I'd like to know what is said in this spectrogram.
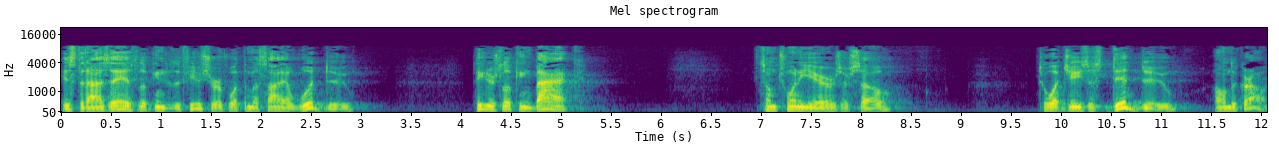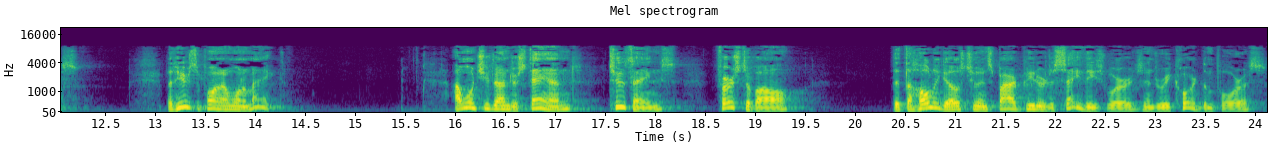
is that Isaiah is looking to the future of what the Messiah would do. Peter's looking back some 20 years or so to what Jesus did do on the cross. But here's the point I want to make. I want you to understand two things. First of all, that the Holy Ghost, who inspired Peter to say these words and to record them for us,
